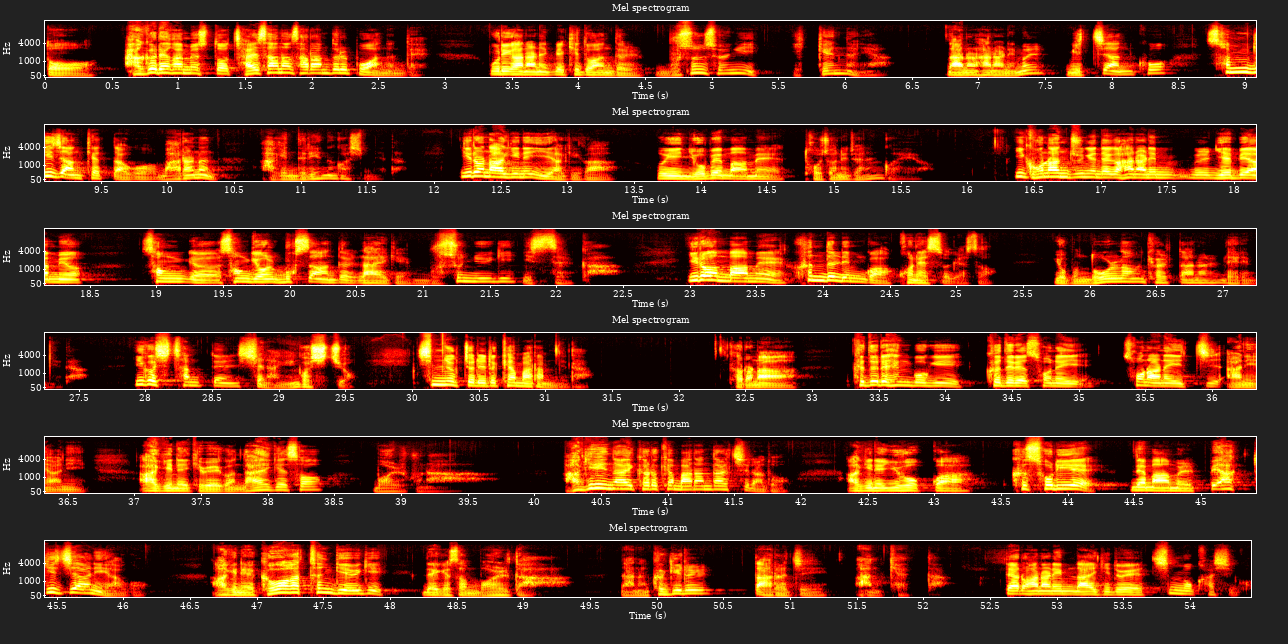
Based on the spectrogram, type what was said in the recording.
또 악을 행하면서도 잘 사는 사람들을 보았는데 우리가 하나님께 기도한들 무슨 소용이 있겠느냐? 나는 하나님을 믿지 않고 섬기지 않겠다고 말하는 악인들이 있는 것입니다. 이런 악인의 이야기가 의인 욥의 마음에 도전이 되는 거예요. 이 고난 중에 내가 하나님을 예배하며 성, 어, 성경을 묵상한들 나에게 무슨 유익이 있을까? 이러한 마음의 흔들림과 고뇌 속에서 욥은 놀라운 결단을 내립니다. 이것이 참된 신앙인 것이죠. 16절 이렇게 말합니다. 그러나 그들의 행복이 그들의 손에 손 안에 있지 아니하니 악인의 계획은 나에게서 멀구나. 악인이 나에 그렇게 말한다 할지라도 악인의 유혹과 그 소리에 내 마음을 빼앗기지 아니하고 악인의 그와 같은 계획이 내게서 멀다. 나는 그 길을 따르지 않겠다. 때로 하나님 나의 기도에 침묵하시고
